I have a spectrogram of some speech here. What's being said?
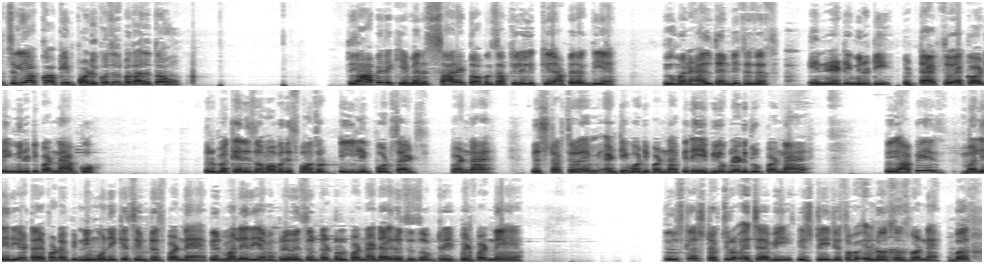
तो चलिए आपको आपके इंपॉर्टेंट क्वेश्चन बता देता हूँ। तो यहाँ पे देखिए, मैंने सारे टॉपिक्स आपके लिए लिख के यहाँ पे रख दिए human health and diseases innate immunity फिर टाइप्स ऑफ़ एक्वार्ड इम्यूनिटी पढ़ना है आपको। फिर mechanism of response of T lymphocytes पढ़ना है। फिर स्ट्रक्चर एंटीबॉडी पढ़ना है। फिर एबीओ ब्लड ग्रुप पढ़ना है। फिर यहाँ पे मलेरिया टाइफाइड और फिर निमोनिया के सिम्टम्स पढ़ने हैं। फिर मलेरिया में प्रिवेंशन कंट्रोल पढ़ना है। डायग्नोसिस ऑफ़ ट्रीटमेंट पढ़ने हैं। फिर उसका structure of H I V फिर स्टेजेस ऑफ़ एल्डोसेंस पढ़ने, बस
